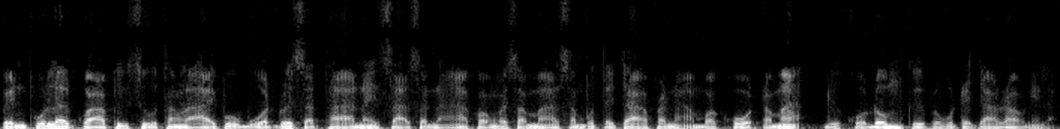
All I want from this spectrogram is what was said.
เป็นผู้เลิศกว่าภิกษุทั้งหลายผู้บวชดด้วยศรัทธาในศาสนาของพระสัมมาสัมพุทธเจ้าพระนามว่าโคตมะ หรือโคดมคือพระพุทธเจ้าเรานี่แหละ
